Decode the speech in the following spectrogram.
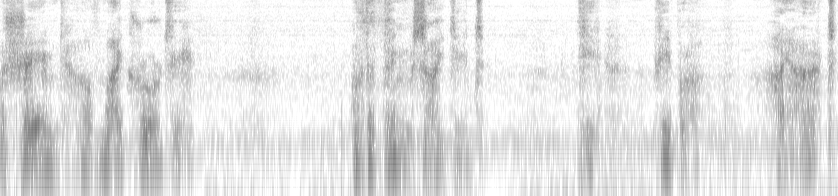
ashamed of my cruelty. Of the things I did. The people I hurt.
